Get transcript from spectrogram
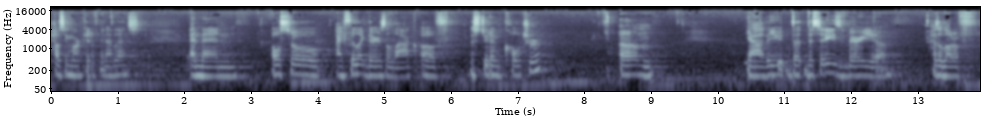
housing market of the Netherlands. And then also, I feel like there is a lack of a student culture. Um, yeah, the, the, the city is very, uh, has a lot of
